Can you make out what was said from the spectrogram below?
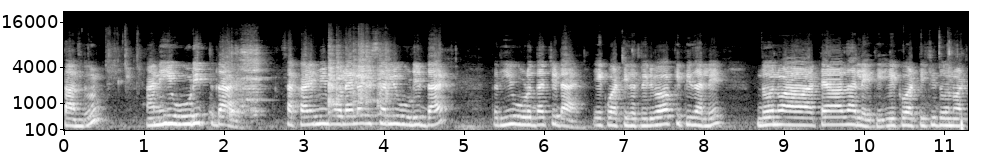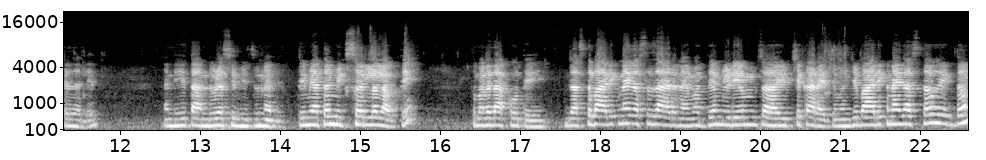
तांदूळ. आणि ही उडीद डाळ. सकाळी मी बोलायला विसरली उडीद डाळ. तर ही उडदाची डाळ. एक वाटी घातलेली. बाबा किती झाले. दोन वाट्या झाले ती. एक वाटीची दोन वाट्या झालेत. आणि हे तांदूळ असे भिजून आले ते मी आता मिक्सरला लावते. तुम्हाला दाखवते. जास्त बारीक नाही जास्त जाड नाही. मध्यम मिडियम साईजचे करायचे. म्हणजे बारीक नाही जास्त एकदम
